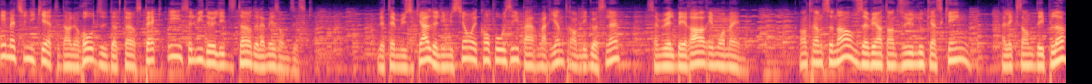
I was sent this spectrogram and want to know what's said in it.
et Mathieu Niquette dans le rôle du Dr Speck et celui de l'éditeur de la maison de disques. Le thème musical de l'émission est composé par Marianne Tremblay-Gosselin, Samuel Bérard et moi-même. En trame sonore, vous avez entendu Lucas King, Alexandre Desplat,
